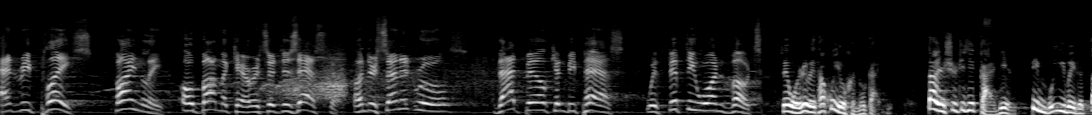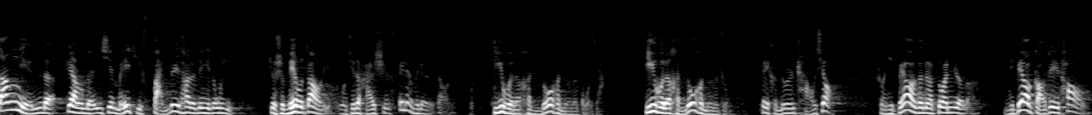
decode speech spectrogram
and replace finally Obamacare. It's a disaster. Under Senate rules, that bill can be passed with 51 votes. 所以我认为它会有很多改变，但是这些改变并不意味着当年的这样的一些媒体反对他的那些东西就是没有道理的。我觉得还是非常非常有道理，诋毁了很多很多的国家，诋毁了很多很多的种族，被很多人嘲笑，说你不要在那端着了，你不要搞这一套了。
